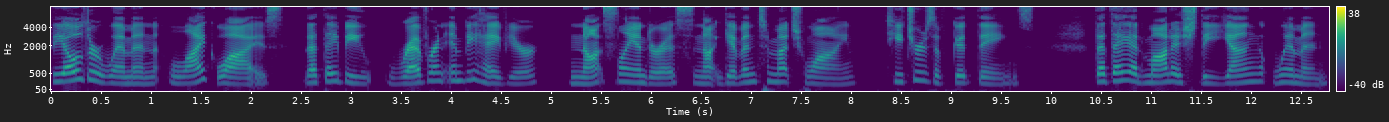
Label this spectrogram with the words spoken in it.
The older women likewise, that they be reverent in behavior, not slanderous, not given to much wine, teachers of good things, that they admonish the young women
